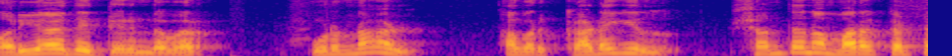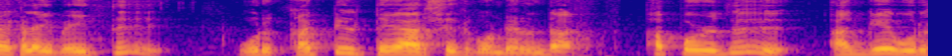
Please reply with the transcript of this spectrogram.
மரியாதை தெரிந்தவர். ஒரு நாள் அவர் கடையில் சந்தன மரக்கட்டைகளை வைத்து ஒரு கட்டில் தயார் செய்து கொண்டிருந்தார். அப்பொழுது அங்கே ஒரு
